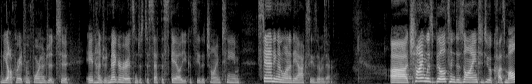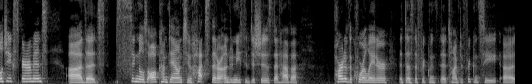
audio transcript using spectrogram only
We operate from 400 to 800 megahertz, and just to set the scale, you can see the CHIME team standing on one of the axes over there. Uh, CHIME was built and designed to do a cosmology experiment. Uh, the signals all come down to huts that are underneath the dishes that have a part of the correlator that does the uh, time to frequency uh,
